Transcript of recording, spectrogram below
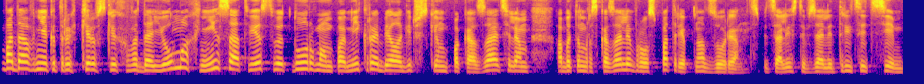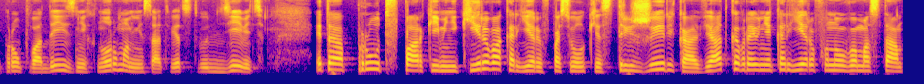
Вода в некоторых кировских водоемах не соответствует нормам по микробиологическим показателям. Об этом рассказали в Роспотребнадзоре. Специалисты взяли 37 проб воды, из них нормам не соответствуют 9. Это пруд в парке имени Кирова, карьеры в поселке Стрижи, река Вятка в районе карьеров у Нового моста,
